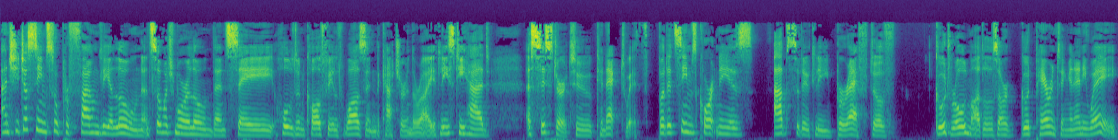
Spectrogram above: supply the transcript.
And she just seems so profoundly alone and so much more alone than, say, Holden Caulfield was in The Catcher in the Rye. At least he had a sister to connect with. But it seems Courtney is absolutely bereft of good role models or good parenting in any way.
